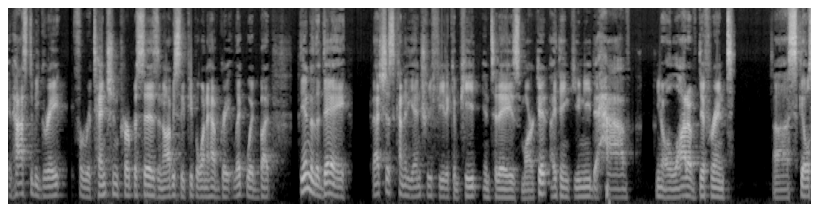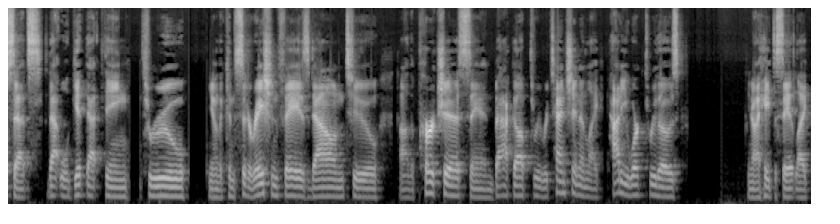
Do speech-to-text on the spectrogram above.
it has to be great for retention purposes and obviously people want to have great liquid, but at the end of the day, that's just kind of the entry fee to compete in today's market. I think you need to have, you know, a lot of different uh, skill sets that will get that thing through you know the consideration phase down to uh, the purchase and back up through retention and like how do you work through those you know i hate to say it like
